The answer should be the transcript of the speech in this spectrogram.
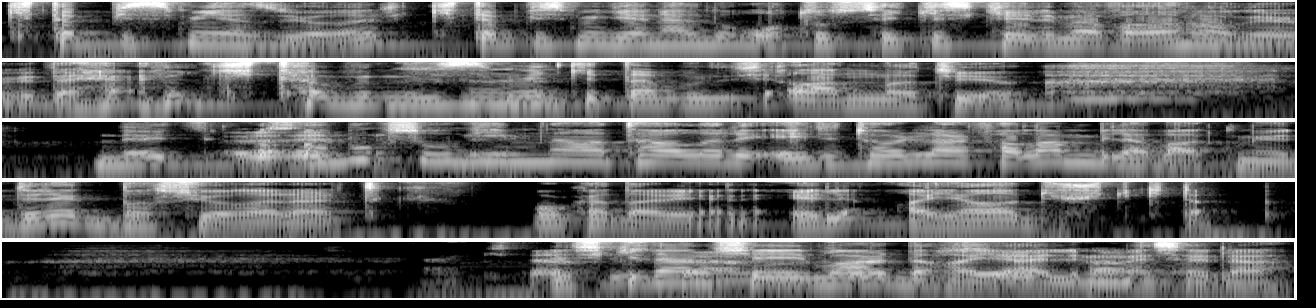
Kitap ismi yazıyorlar. Kitap ismi genelde 38 kelime falan oluyor bir de yani. Kitabın ismi kitabı anlatıyor. Ne, abuk direkt. imla hataları editörler falan bile bakmıyor. Direkt basıyorlar artık. O kadar yani. Eli ayağa düştü kitap. Yani kitap Eskiden şey vardı şey hayalim kalmadı. mesela.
